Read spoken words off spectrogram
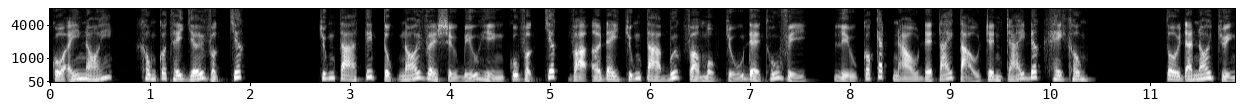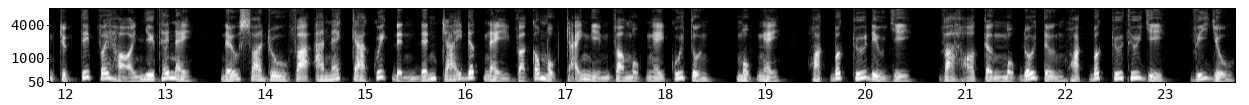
cô ấy nói, không có thế giới vật chất. Chúng ta tiếp tục nói về sự biểu hiện của vật chất và ở đây chúng ta bước vào một chủ đề thú vị, liệu có cách nào để tái tạo trên trái đất hay không? Tôi đã nói chuyện trực tiếp với họ như thế này, nếu Soaru và Aneka quyết định đến trái đất này và có một trải nghiệm vào một ngày cuối tuần, một ngày, hoặc bất cứ điều gì, và họ cần một đối tượng hoặc bất cứ thứ gì, ví dụ,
